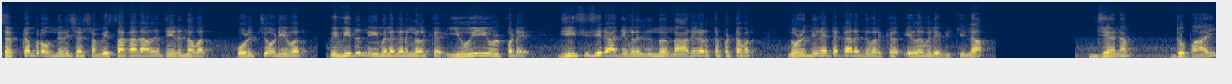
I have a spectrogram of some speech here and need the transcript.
സെപ്റ്റംബർ ഒന്നിനു ശേഷം വിസ കാലാവധി തീരുന്നവർ ഒളിച്ചോടിയവർ വിവിധ നിയമലംഘനങ്ങൾക്ക് യു എ ഉൾപ്പെടെ ജി സി സി രാജ്യങ്ങളിൽ നിന്ന് നാടുകടത്തപ്പെട്ടവർ നുഴഞ്ഞുകയറ്റക്കാർ എന്നിവർക്ക് ഇളവ് ലഭിക്കില്ല. ജനം ദുബായ്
